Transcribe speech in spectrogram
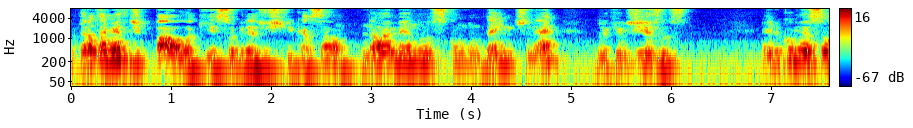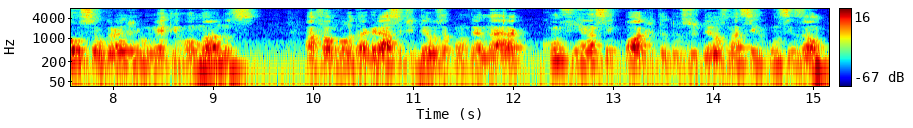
O tratamento de Paulo aqui sobre a justificação não é menos contundente, né, do que o de Jesus. Ele começou o seu grande argumento em Romanos a favor da graça de Deus a condenar a confiança hipócrita dos judeus na circuncisão.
